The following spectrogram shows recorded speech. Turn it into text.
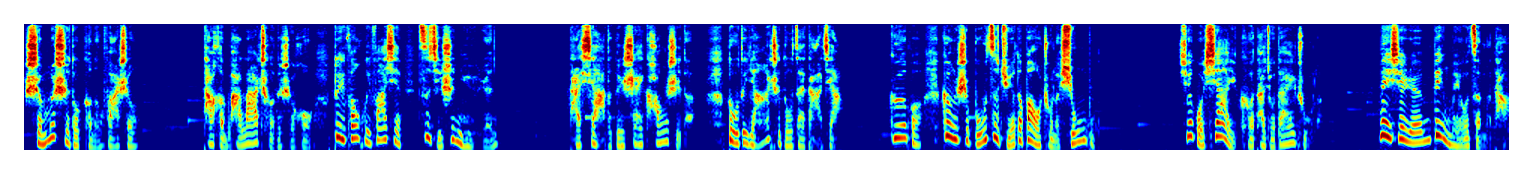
什么事都可能发生。他很怕拉扯的时候，对方会发现自己是女人。他吓得跟筛糠似的，抖得牙齿都在打架，胳膊更是不自觉地抱住了胸部。结果下一刻他就呆住了。那些人并没有怎么他，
